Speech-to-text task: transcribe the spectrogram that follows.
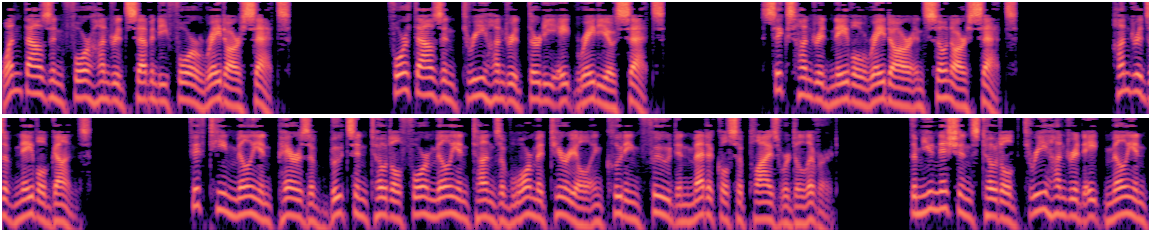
1474 radar sets 4,338 radio sets 600 naval radar and sonar sets Hundreds of naval guns 15 million pairs of boots in total 4 million tons of war material including food and medical supplies were delivered. The munitions totaled £308 million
